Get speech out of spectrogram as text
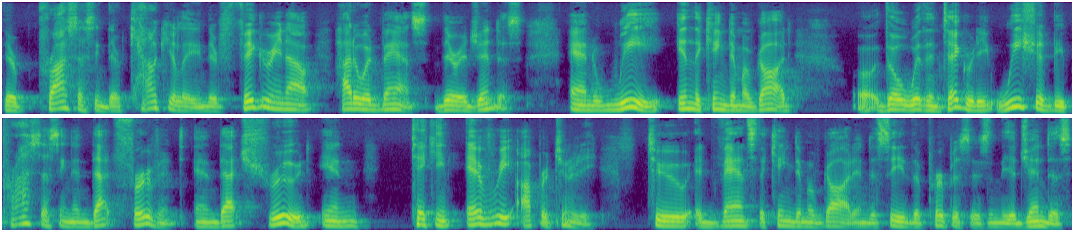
they're processing, they're calculating, they're figuring out how to advance their agendas. And we in the kingdom of God, uh, though with integrity, we should be processing and that fervent and that shrewd in taking every opportunity to advance the kingdom of God and to see the purposes and the agendas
